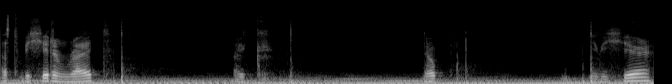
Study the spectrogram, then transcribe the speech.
Has to be hidden, right? Like... Nope. Maybe here.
